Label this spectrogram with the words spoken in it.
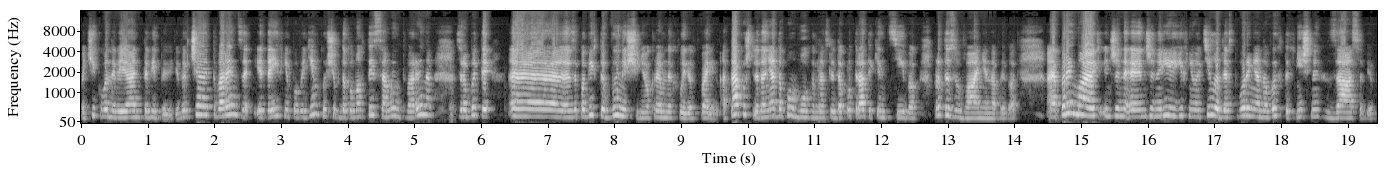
очікувані варіанти відповіді. Вивчають тварин та їхню поведінку, щоб допомогти самим тваринам зробити. Е, Запобігти винищенню окремих видів тварин, а також для дання допомоги внаслідок утрати кінцівок, протезування, наприклад, Е, переймають інжене- інженерію їхнього тіла для створення нових технічних засобів.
